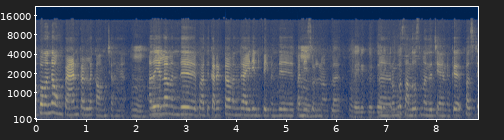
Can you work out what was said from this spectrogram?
அப்போ வந்து அவங்க பேன் கார்டுல காமிச்சாங்க. அதையெல்லாம் வந்து பார்த்து கரெக்டா வந்து ஐடென்டிஃபை வந்து பண்ணி சொல்லணும்ல வெரி குட் ரொம்ப சந்தோஷமா இருந்துச்சு எனக்கு. ஃபர்ஸ்ட்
